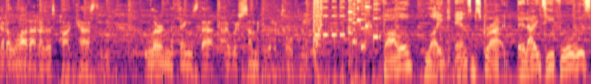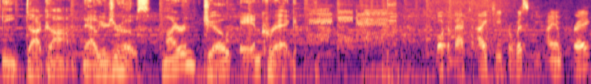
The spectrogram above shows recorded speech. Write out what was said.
get a lot out of this podcast and learn the things that I wish somebody would have told me. Follow, like, and subscribe at it4whiskey.com. Now here's your hosts, Myron, Joe, and Craig. Welcome back to IT for Whiskey. I am Craig.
